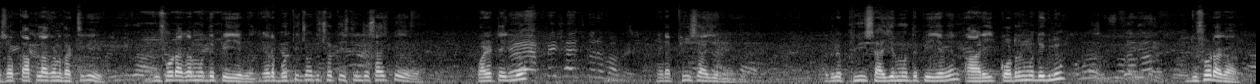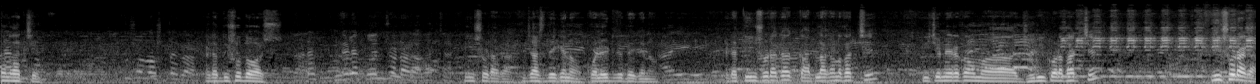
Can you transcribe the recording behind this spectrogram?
এসব কাপ লাগানো থাকছে কি? দুশো টাকার মধ্যে পেয়ে যাবেন। এটা বত্রিশ চৌত্রিশ ছত্রিশ তিনটে সাইজ পেয়ে যাবে। পরেরটা এগুলো? এটা ফ্রি সাইজের মধ্যে। এগুলো ফ্রি সাইজের মধ্যে পেয়ে যাবেন। আর এই কটনের মধ্যে এগুলো? দুশো টাকা। কেন থাকছে? এটা দুশো দশ। টাকা তিনশো টাকা। জাস্ট দেখে নাও কোয়ালিটিটা দেখে নাও। এটা তিনশো টাকা। কাপ লাগানো থাকছে? পিছনে এরকম ঝুড়ি করা থাকছে। তিনশো টাকা।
